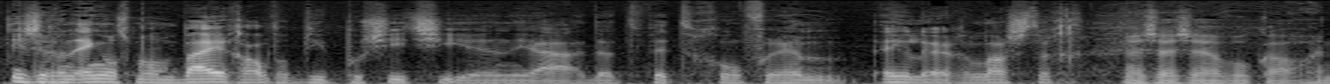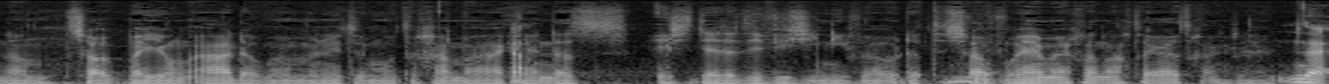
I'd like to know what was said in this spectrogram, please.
is er een Engelsman bijgehaald op die positie. En ja, dat werd gewoon voor hem heel erg lastig. Hij zei zelf ook al. En dan zou ik bij Jong ADO mijn minuten moeten gaan maken. Ja. En dat is- derde divisieniveau. Dat zou Nee. voor hem echt een achteruitgang zijn. Nee,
